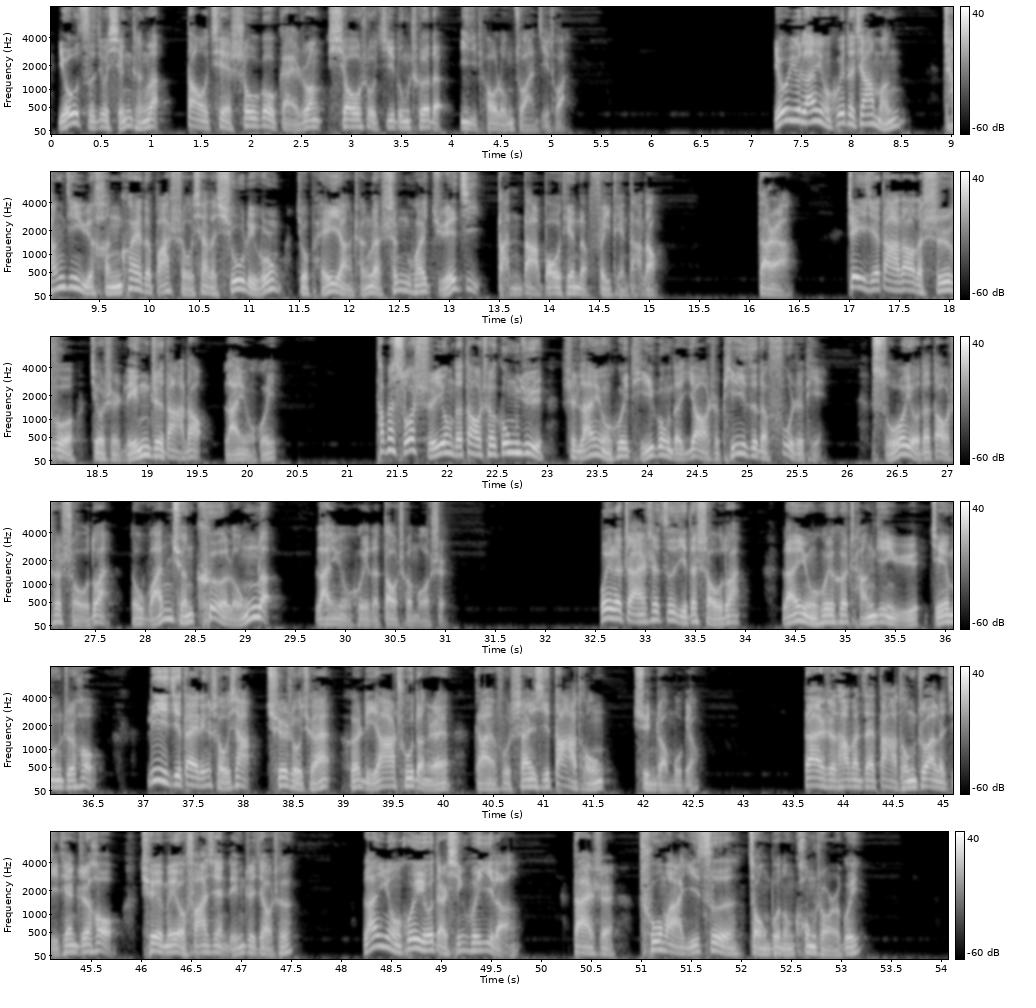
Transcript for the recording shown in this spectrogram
由此就形成了盗窃、收购、改装、销售机动车的一条龙作案集团。由于蓝永辉的加盟，常进宇很快的把手下的修理工就培养成了身怀绝技、胆大包天的飞天大盗。当然，这些大盗的师傅就是灵智大盗蓝永辉。他们所使用的盗车工具是蓝永辉提供的钥匙坯子的复制品，所有的盗车手段都完全克隆了蓝永辉的盗车模式。为了展示自己的手段，蓝永辉和常进宇结盟之后。立即带领手下缺守权和李阿初等人赶赴山西大同寻找目标，但是他们在大同转了几天之后，却没有发现凌志轿车。蓝永辉有点心灰意冷，但是出马一次总不能空手而归。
